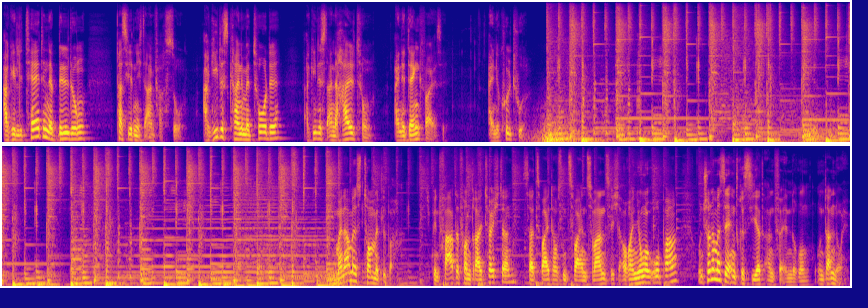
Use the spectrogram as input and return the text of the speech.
Agilität in der Bildung passiert nicht einfach so. Agil ist keine Methode, agil ist eine Haltung, eine Denkweise, eine Kultur. Mein Name ist Tom Mittelbach. Ich bin Vater von drei Töchtern, seit 2022 auch ein junger Opa und schon immer sehr interessiert an Veränderung und an Neuem.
